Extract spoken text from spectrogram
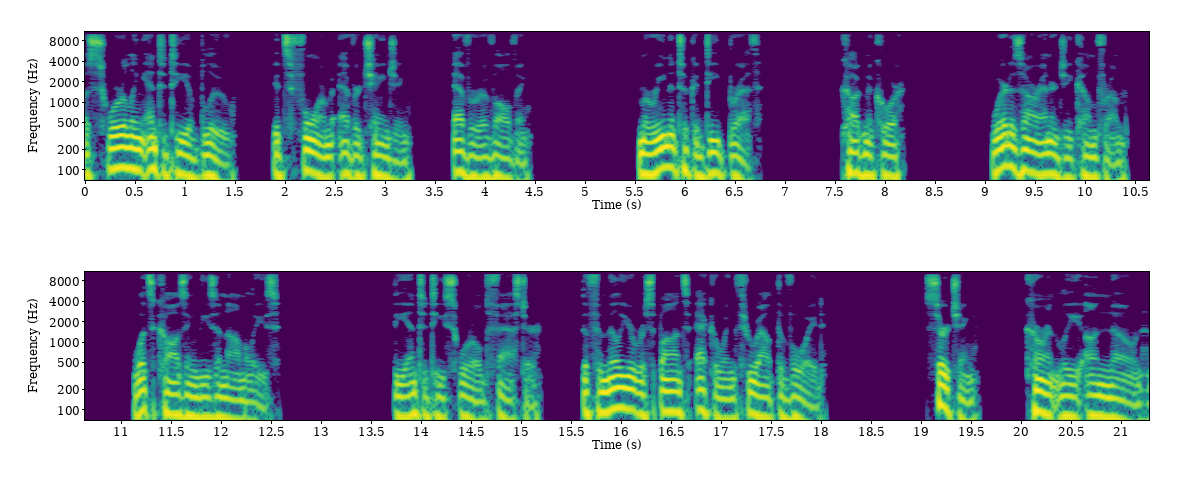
a swirling entity of blue, its form ever changing, ever evolving. Marina took a deep breath. Cognicore, where does our energy come from? What's causing these anomalies? The entity swirled faster, the familiar response echoing throughout the void. Searching, currently unknown.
